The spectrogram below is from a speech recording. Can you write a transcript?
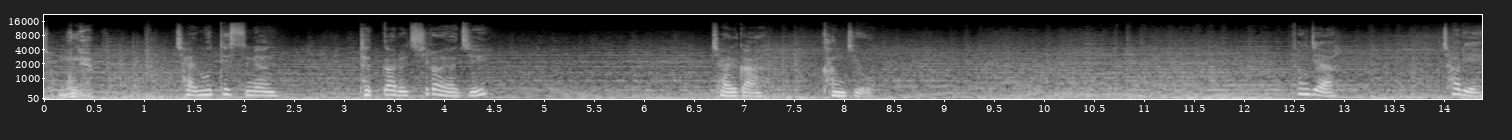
장모님. 잘못했으면 대가를 치러야지. 잘 가, 강지호. 성재야, 처리해.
